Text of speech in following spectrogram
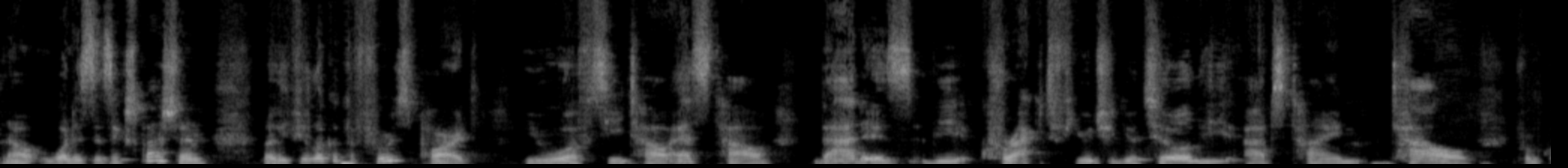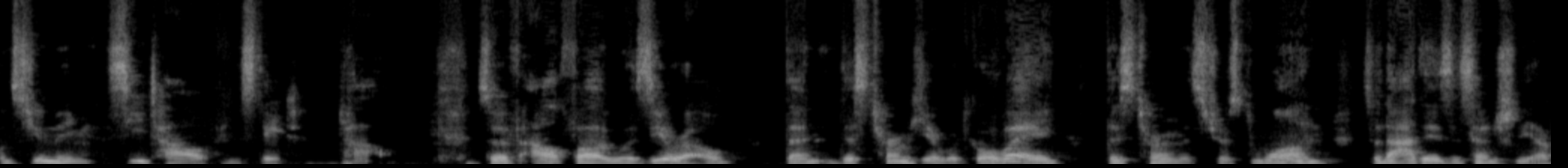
Now, what is this expression? Well, if you look at the first part, u of c tau s tau, that is the correct future utility at time tau from consuming c tau and state tau. So if alpha was zero, then this term here would go away, this term is just one. So that is essentially a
